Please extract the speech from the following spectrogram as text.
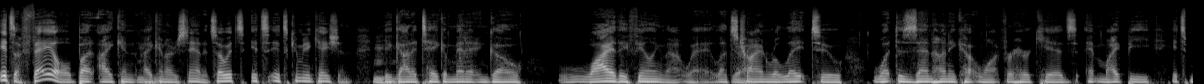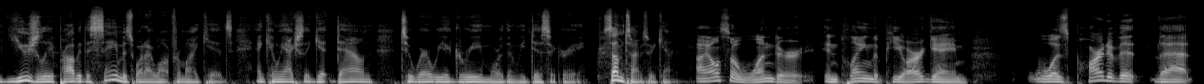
It's a fail, but I can, mm-hmm. I can understand it. So it's, it's, it's communication. Mm-hmm. You got to take a minute and go, why are they feeling that way? Let's yeah. try and relate to what does Zen Honeycutt want for her kids. It might be, it's usually probably the same as what I want for my kids. And can we actually get down to where we agree more than we disagree? Sometimes we can. I also wonder in playing the PR game, was part of it that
